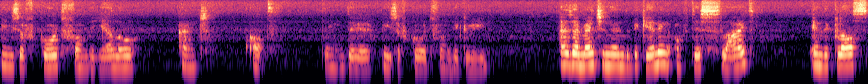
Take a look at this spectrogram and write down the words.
piece of code from the yellow and adding the piece of code from the green. As I mentioned in the beginning of this slide, in the class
